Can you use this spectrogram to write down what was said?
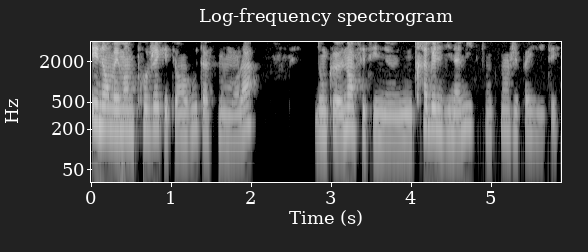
énormément de projets qui étaient en route à ce moment-là. Donc non, c'était une, très belle dynamique. Donc non, j'ai pas hésité.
